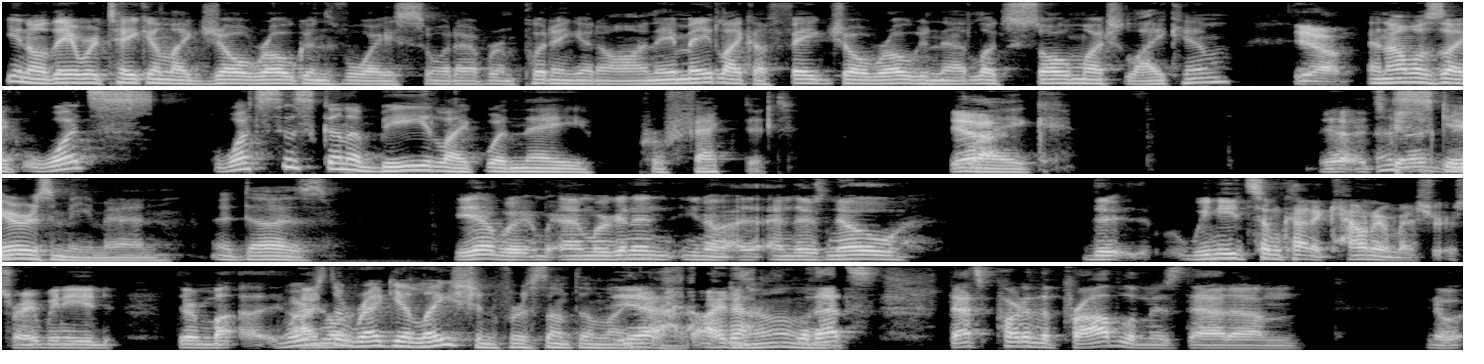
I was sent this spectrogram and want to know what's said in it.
you know, they were taking like Joe Rogan's voice or whatever and putting it on. They made like a fake Joe Rogan that looked so much like him yeah. And I was like, what's what's this gonna be like when they perfect it? Yeah. Like Yeah, it scares be... me, man. It does. Yeah, and we're gonna, you know, and there's no there, we need some kind of countermeasures, right? We need there. Where's the regulation for something like yeah, that? Yeah, I know. You know. Well, that's that's part of the problem is that um, you know,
